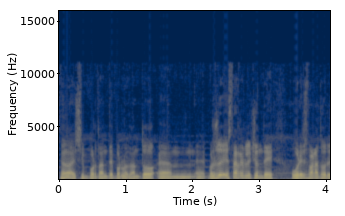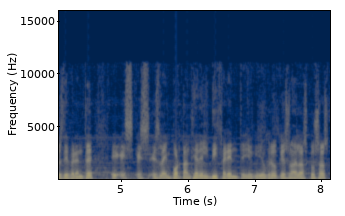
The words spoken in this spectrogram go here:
No, no, es importante, por lo tanto, em, eh, por eso esta reflexión de o eres barato o eres diferente eh, es, es- es la importancia del diferente. Yo, yo creo que es una de las cosas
